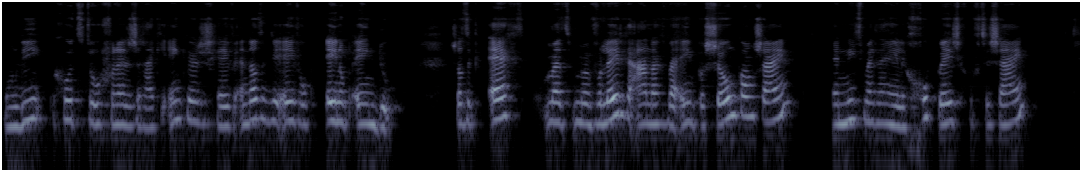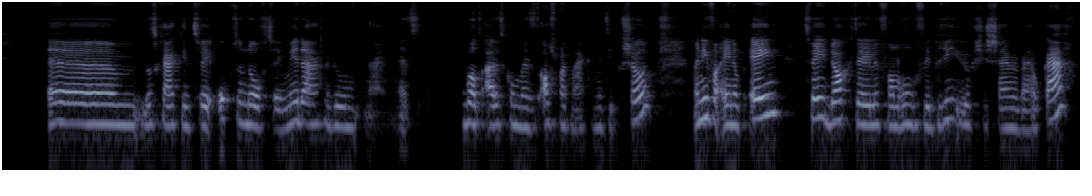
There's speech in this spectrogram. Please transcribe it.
Om die goed te oefenen. Dus een Rijkje 1 cursus geven. En dat ik die even op één op één doe. Zodat ik echt met mijn volledige aandacht bij één persoon kan zijn. En niet met een hele groep bezig hoef te zijn. Um, dat ga ik in twee ochtenden of twee middagen doen. Nou, net wat uitkomt met het afspraak maken met die persoon. Maar in ieder geval één op één. Twee dagdelen van ongeveer drie uurtjes zijn we bij elkaar.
